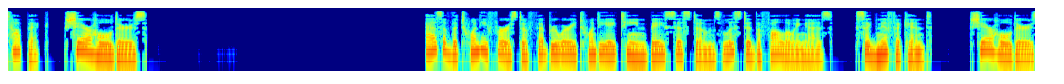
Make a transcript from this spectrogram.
Topic: Shareholders. As of the 21st of February 2018, BAE Systems listed the following as significant Shareholders,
